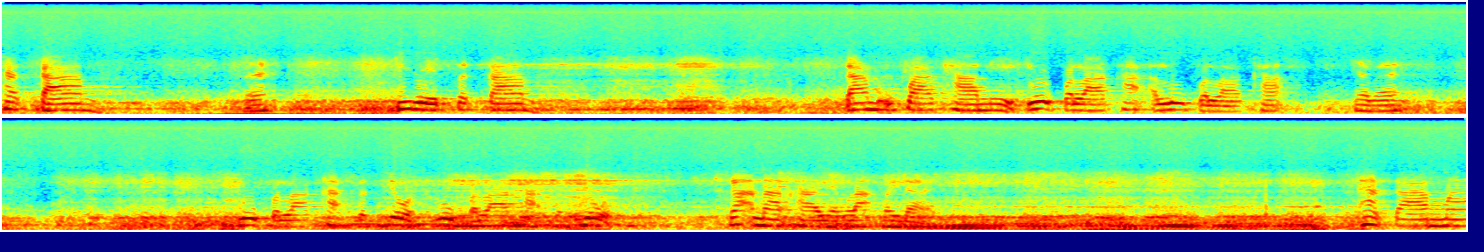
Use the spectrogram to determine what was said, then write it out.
ถ้ากามนะกิเลสกามกามอุปาทานนี่รูปปราคะอรูปปราคะใช่ไหมรูปปราคะสัญโยชน์รูปปราคะสัญโยชน์พระนาคายังละไม่ได้ ถ้ากามมา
